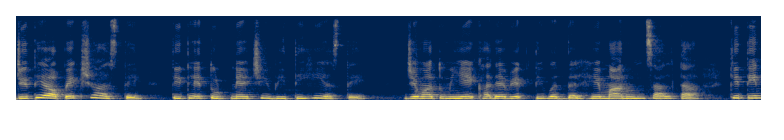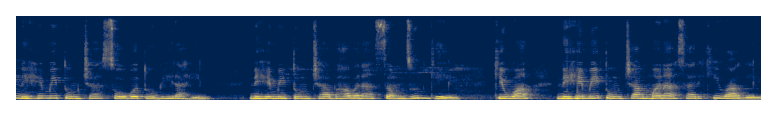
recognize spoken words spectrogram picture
जिथे अपेक्षा असते तिथे तुटण्याची भीतीही असते. जेव्हा तुम्ही एखाद्या व्यक्तीबद्दल हे मानून चालता की ती नेहमी तुमच्यासोबत उभी राहील नेहमी तुमच्या भावना समजून घेईल किंवा नेहमी तुमच्या मनासारखी वागेल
